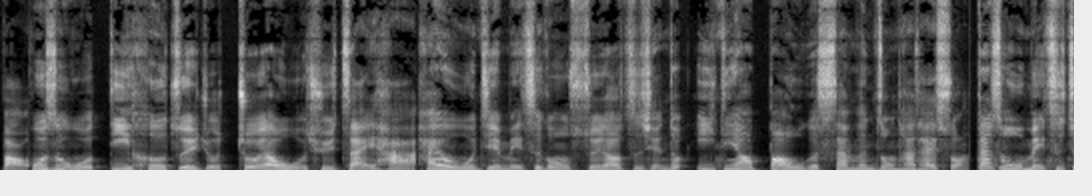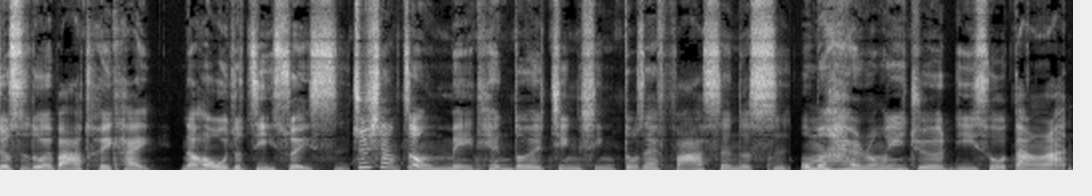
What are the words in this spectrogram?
抱，或是我弟喝醉酒就要我去载他，还有我姐每次跟我睡觉之前都一定要抱我个三分钟，她才爽。但是我每次就是都会把她推开，然后我就自己睡死。就像这种每天都会进行、都在发生的事，我们很容易觉得理所当然，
